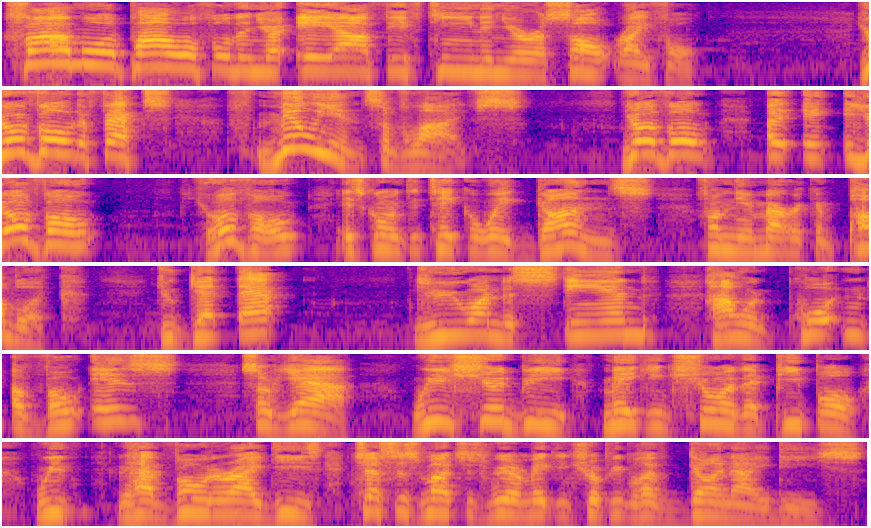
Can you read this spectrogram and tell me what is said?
Far more powerful than your AR 15 and your assault rifle. Your vote affects millions of lives. Your vote, uh, uh your vote, your vote is going to take away guns from the American public. Do you get that? Do you understand how important a vote is? So yeah, we should be making sure that people we have voter IDs just as much as we are making sure people have gun IDs.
